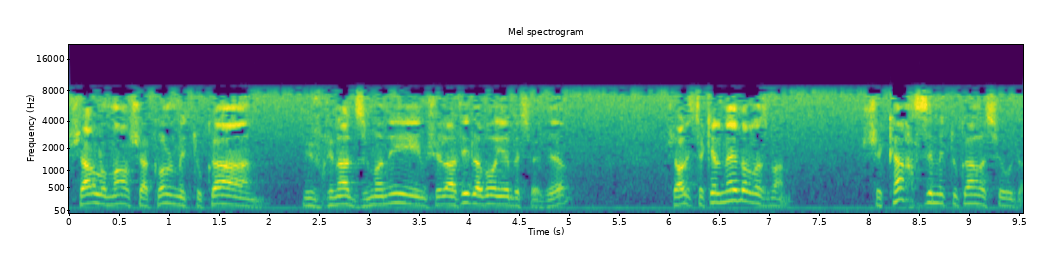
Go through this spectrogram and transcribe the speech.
אפשר לומר שהכל מתוקן מבחינת זמנים, שלעתיד לבוא יהיה בסדר, אפשר להסתכל מעבר לזמן, שכך זה מתוקן לסעודה.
